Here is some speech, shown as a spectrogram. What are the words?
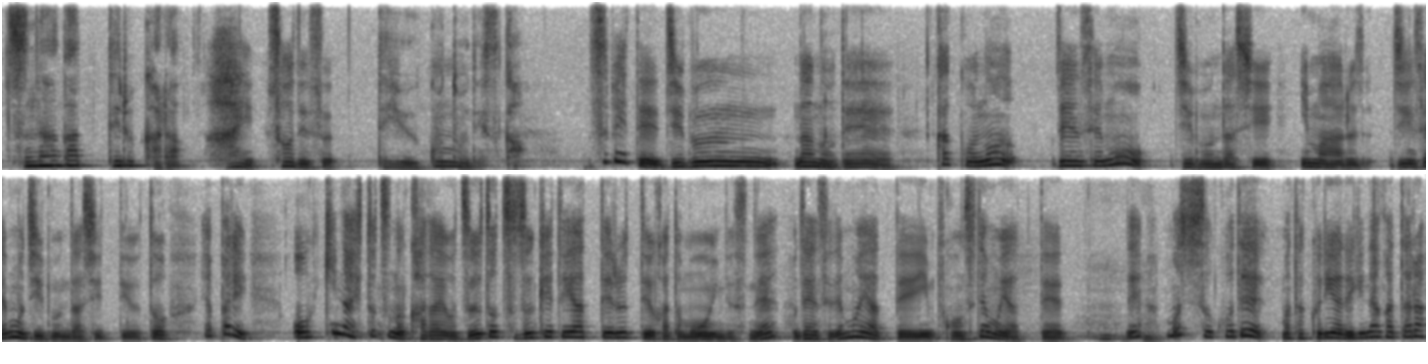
つながってるからはいそうですっていうことですか？す、べ、て自分なので過去の前世も自分だし今ある人生も自分だしっていうとやっぱり大きな一つの課題をずっと続けてやってるっていう方も多いんですね。前世でもやって今世でもやってでもしそこでまたクリアできなかったら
